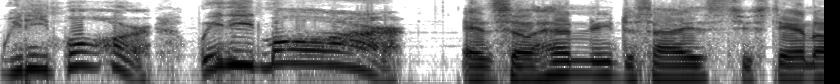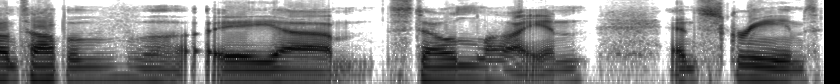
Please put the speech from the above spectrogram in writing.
We need more. We need more. And so Henry decides to stand on top of uh, a um, stone lion and screams,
